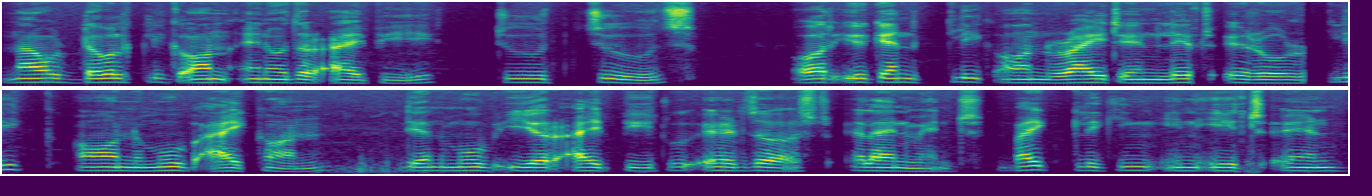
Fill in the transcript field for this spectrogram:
Now double click on another IP to choose or you can click on right and left arrow click on move icon then move your IP to adjust alignment by clicking in it and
